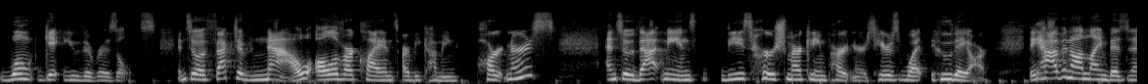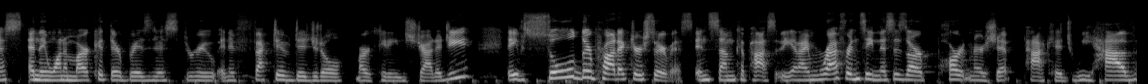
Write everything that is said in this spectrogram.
won't get you the results. And so effective now, all of our clients are becoming partners. And so that means these Hirsh marketing partners, here's what who they are. They have an online business and they want to market their business through an effective digital marketing strategy. They've sold their product or service in some capacity. And I'm referencing this is our partnership package. We have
